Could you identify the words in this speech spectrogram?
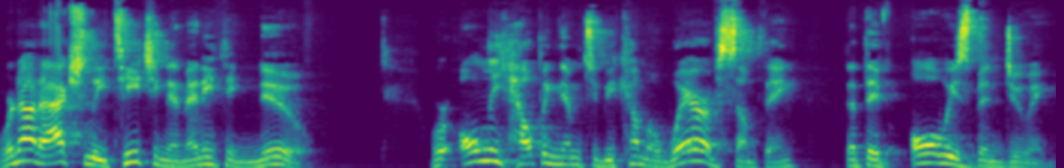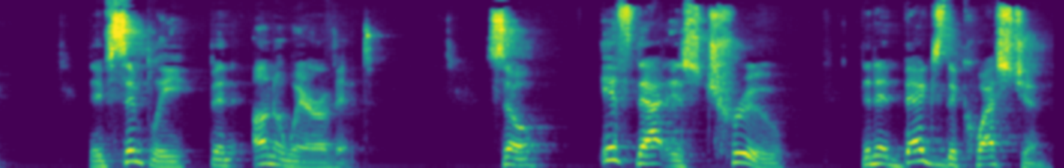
we're not actually teaching them anything new. We're only helping them to become aware of something that they've always been doing. They've simply been unaware of it. So, if that is true, then it begs the question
